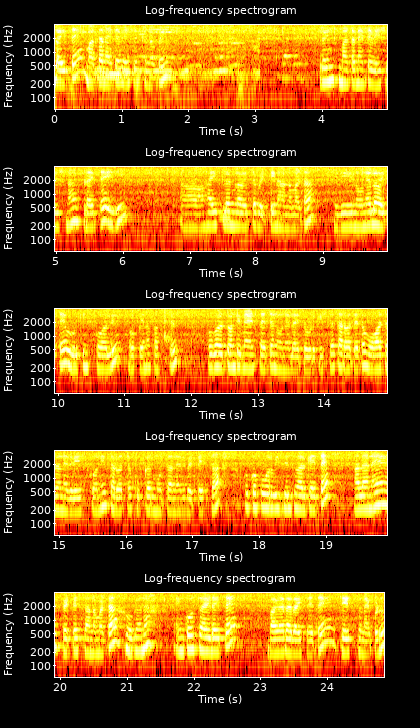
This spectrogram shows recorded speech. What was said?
ఇప్పుడైతే మటన్ అయితే వేసేస్తున్నా ఫ్రెండ్స్ ఫ్రెండ్స్ మటన్ అయితే వేసేసిన. ఇప్పుడైతే ఇది హై ఫ్లేమ్లో అయితే పెట్టిన అన్నమాట. ఇది నూనెలో అయితే ఉడికించుకోవాలి. ఓకేనా ఫస్ట్ ఒక ట్వంటీ మినిట్స్ అయితే నూనెలో అయితే ఉడికిస్తా. తర్వాత అయితే వాటర్ అనేది వేసుకొని తర్వాత కుక్కర్ మూత అనేది పెట్టేస్తా. ఒక ఫోర్ విజిల్స్ వరకు అయితే అలానే పెట్టేస్తా అనమాట ఓకేనా? ఇంకో సైడ్ అయితే బగారా రైస్ అయితే చేస్తున్నా ఇప్పుడు.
